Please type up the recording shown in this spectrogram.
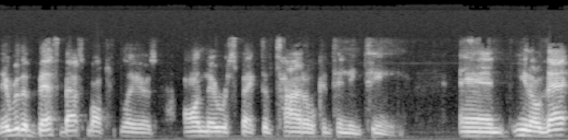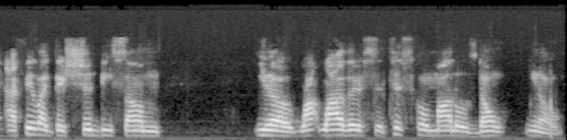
They were the best basketball players on their respective title contending team. And you know that I feel like there should be some, you know, while, while their statistical models don't, you know,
